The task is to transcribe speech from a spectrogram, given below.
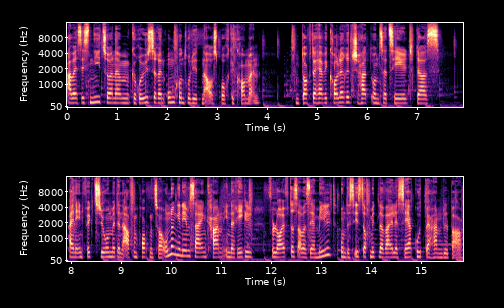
aber es ist nie zu einem größeren, unkontrollierten Ausbruch gekommen. Und Dr. Herwig Kolleritsch hat uns erzählt, dass eine Infektion mit den Affenpocken zwar unangenehm sein kann, in der Regel verläuft das aber sehr mild und es ist auch mittlerweile sehr gut behandelbar.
